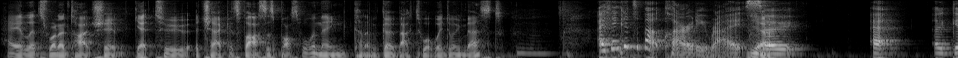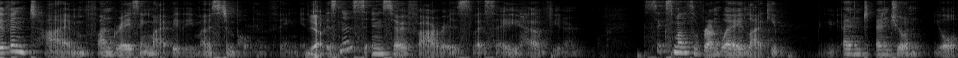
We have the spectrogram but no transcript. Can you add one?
hey, let's run a tight ship, get to a check as fast as possible, and then kind of go back to what we're doing best? I think it's about clarity, right? Yeah. So at a given time, fundraising might be the most important thing in the business insofar as let's say you have, you know, six months of runway, like you you- and and you're you're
